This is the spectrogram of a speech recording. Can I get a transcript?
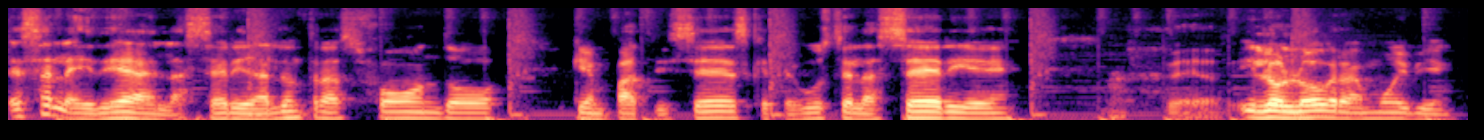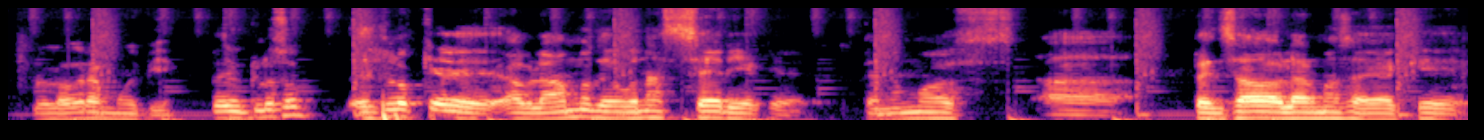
esa es la idea de la serie, darle un trasfondo, que empatices, que te guste la serie. y lo logra muy bien, lo logra muy bien. Pero incluso es lo que hablábamos de una serie que tenemos uh, pensado hablar más allá, que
